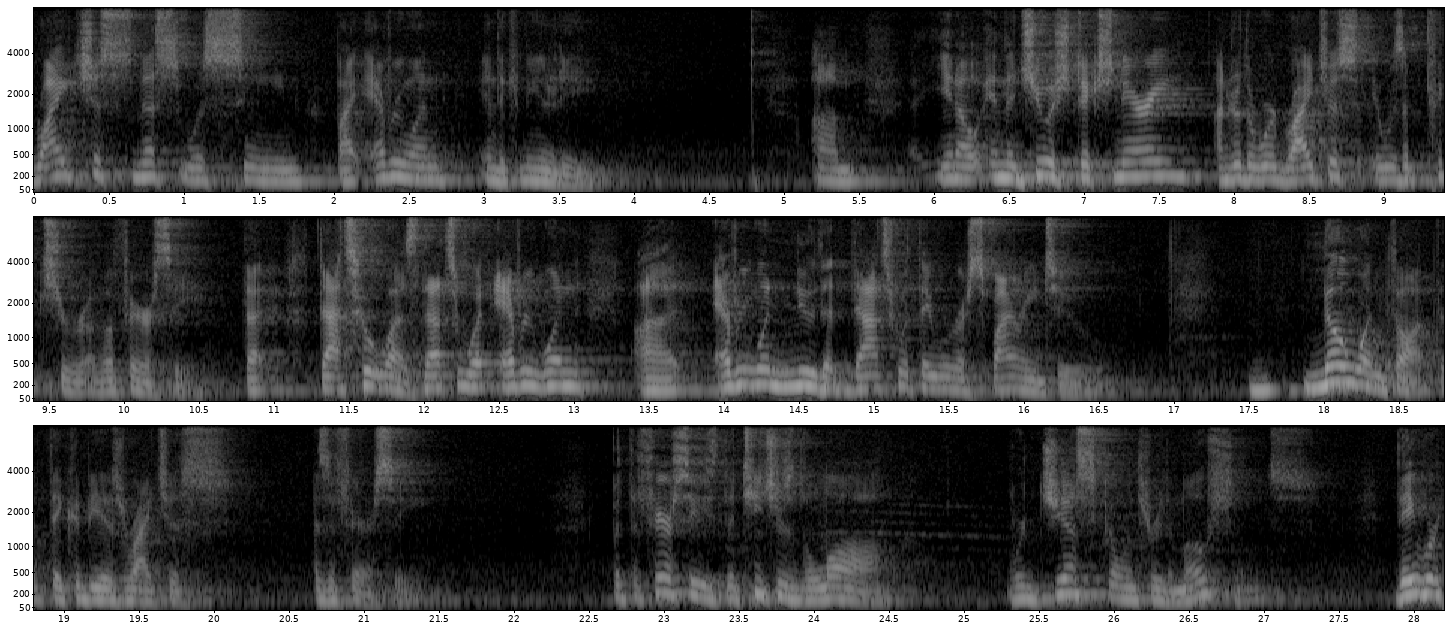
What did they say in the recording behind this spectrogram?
righteousness was seen by everyone in the community. Um, you know, in the Jewish dictionary, under the word righteous, it was a picture of a Pharisee. That, that's who it was. That's what everyone, uh, everyone knew that that's what they were aspiring to. No one thought that they could be as righteous as a Pharisee. But the Pharisees, the teachers of the law, were just going through the motions. They were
